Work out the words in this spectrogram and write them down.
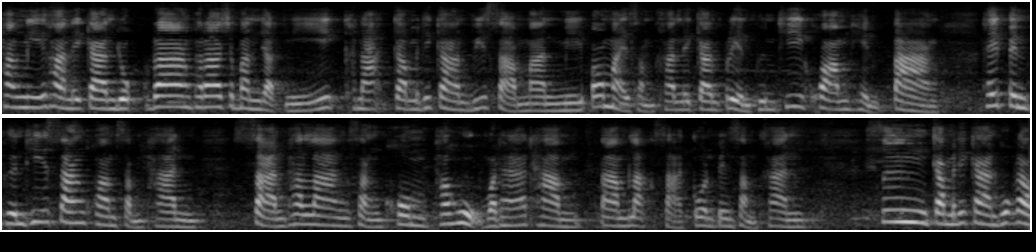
ทางนี้ค่ะในการยกร่างพระราชบัญญัตินี้ คณะกรรมการวิสามันมีเป้าหมายสำคัญในการเปลี่ยนพื้นที่ความเห็นต่าง ให้เป็นพื้นที่สร้างความสัมพันธ์ สารพลังสังคมพหุวัฒนธรรม ตามหลักสากลเป็นสำคัญ ซึ่งกรรมธิการพวกเรา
